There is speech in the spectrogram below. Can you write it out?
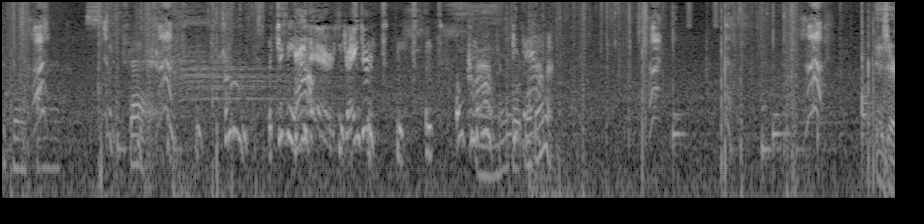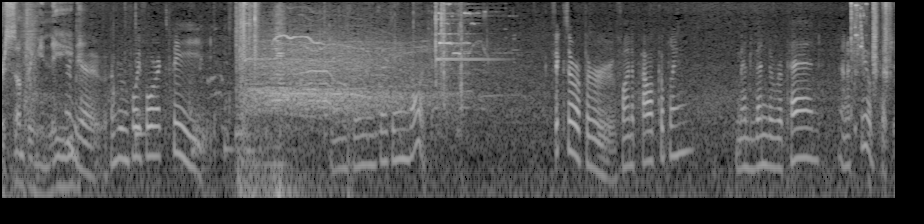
to kill five skags. Ooh, check me out there, stranger. Oh, come on, get we're we're down. doing it. Is there something you need? There we go, 144 XP. And $13. Fixer upper, find a power coupling, med vendor repaired, and a shield purchased.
